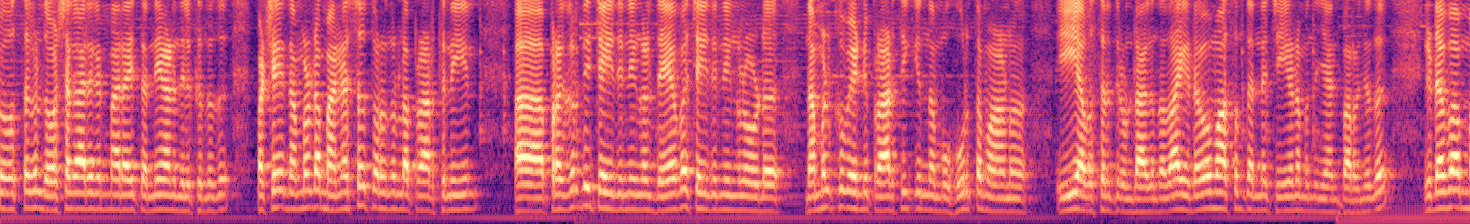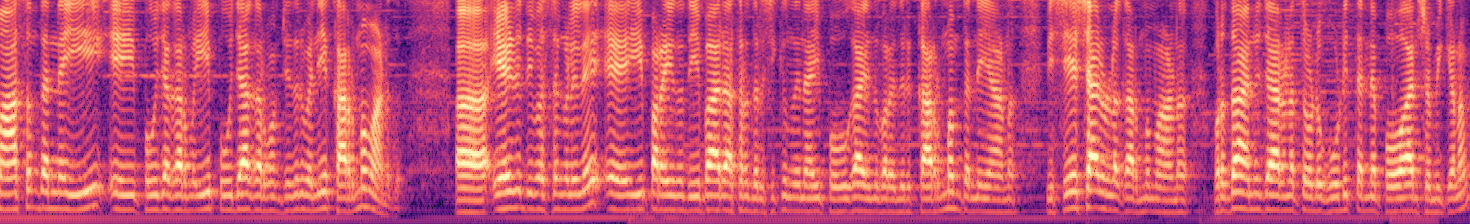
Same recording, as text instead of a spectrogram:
വ്യവസ്ഥകൾ ദോഷകാരകന്മാരായി തന്നെയാണ് നിൽക്കുന്നത്. പക്ഷേ നമ്മളുടെ മനസ്സ് തുറന്നുള്ള പ്രാർത്ഥനയിൽ പ്രകൃതി ചൈതന്യങ്ങൾ ദേവ ചൈതന്യങ്ങളോട് നമ്മൾക്ക് വേണ്ടി പ്രാർത്ഥിക്കുന്ന മുഹൂർത്തമാണ് ഈ അവസരത്തിലുണ്ടാകുന്നത് ആ ഇടവമാസം തന്നെ ചെയ്യണമെന്ന് ഞാൻ പറഞ്ഞത്. ഇടവമാസം തന്നെ ഈ പൂജകർമ്മം ഈ പൂജാകർമ്മം ചെയ്തൊരു വലിയ കർമ്മമാണിത്. ഏഴ് ദിവസങ്ങളിൽ ഈ പറയുന്ന ദീപാരാധന ദർശിക്കുന്നതിനായി പോവുക എന്ന് പറയുന്ന ഒരു കർമ്മം തന്നെയാണ് വിശേഷാലുള്ള കർമ്മമാണ്. വ്രതാനുചാരണത്തോടു കൂടി തന്നെ പോകാൻ ശ്രമിക്കണം.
